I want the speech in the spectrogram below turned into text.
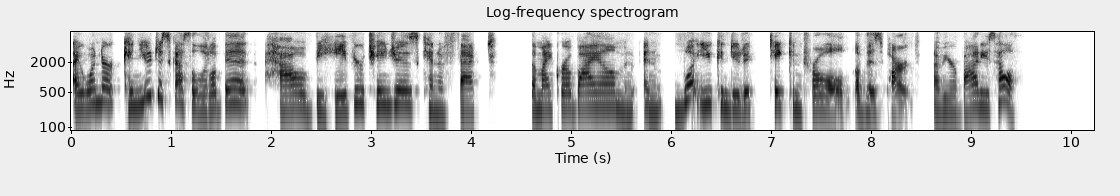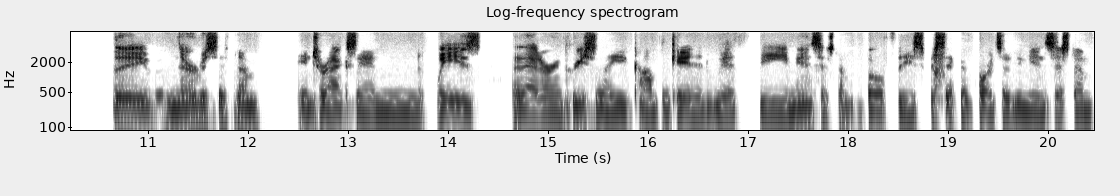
I wonder, can you discuss a little bit how behavior changes can affect the microbiome and, and what you can do to take control of this part of your body's health? The nervous system interacts in ways that are increasingly complicated with the immune system, both the specific parts of the immune system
